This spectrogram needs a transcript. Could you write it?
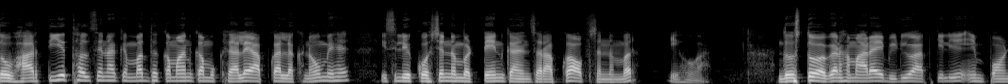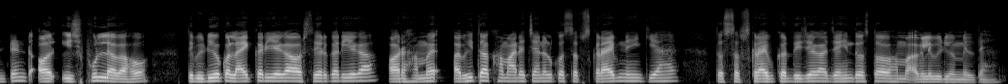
तो भारतीय थल सेना के मध्य कमान का मुख्यालय आपका लखनऊ में है, इसलिए क्वेश्चन नंबर टेन का आंसर आपका ऑप्शन नंबर ए होगा। दोस्तों, अगर हमारा ये वीडियो आपके लिए इंपॉर्टेंट और यूजफुल लगा हो तो वीडियो को लाइक करिएगा और शेयर करिएगा, और हमें अभी तक हमारे चैनल को सब्सक्राइब नहीं किया है तो सब्सक्राइब कर दीजिएगा। जय हिंद दोस्तों, अब हम अगले वीडियो में मिलते हैं।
